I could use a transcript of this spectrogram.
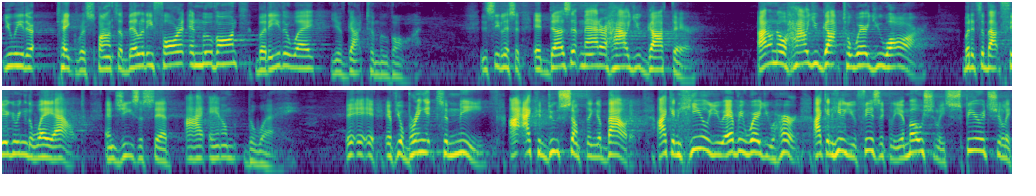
you either take responsibility for it and move on, but either way, you've got to move on. You see, listen, it doesn't matter how you got there. I don't know how you got to where you are, but it's about figuring the way out. And Jesus said, I am the way. If you'll bring it to me, I, can do something about it. I can heal you everywhere you hurt. I can heal you physically, emotionally, spiritually,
